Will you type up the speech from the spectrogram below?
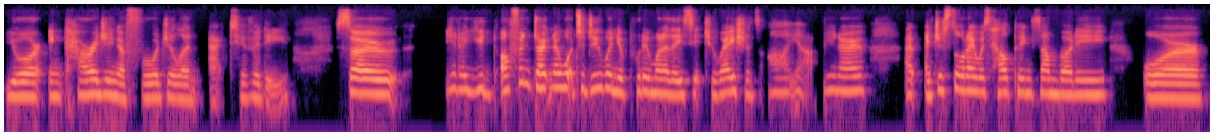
you're encouraging a fraudulent activity. So, you know, you often don't know what to do when you're put in one of these situations. Oh, yeah, you know, I, I just thought I was helping somebody, or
